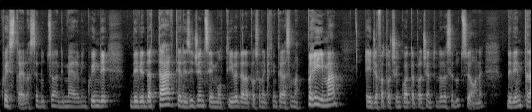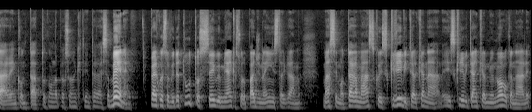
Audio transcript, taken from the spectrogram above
questa è la seduzione di Marilyn, quindi devi adattarti alle esigenze emotive della persona che ti interessa, ma prima, e hai già fatto il 50% della seduzione, devi entrare in contatto con la persona che ti interessa. Bene, per questo video è tutto, seguimi anche sulla pagina Instagram Massimo Taramasco, iscriviti al canale, iscriviti anche al mio nuovo canale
